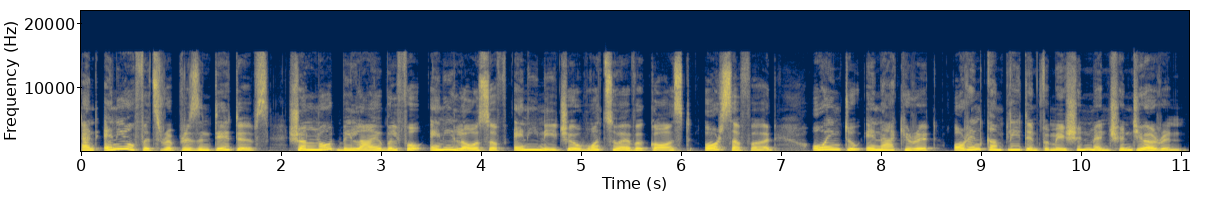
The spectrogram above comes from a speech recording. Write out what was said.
and any of its representatives shall not be liable for any loss of any nature whatsoever caused or suffered owing to inaccurate or incomplete information mentioned herein.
